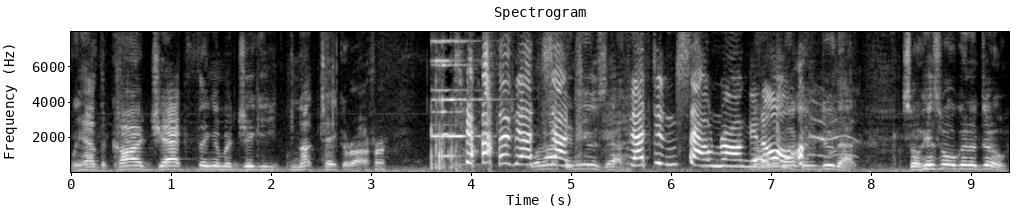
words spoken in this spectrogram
we have the car jack thingamajiggy nut taker offer. that We're not going to use that. that didn't sound wrong at all. We're not going to do that. So here's what we're going to do.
